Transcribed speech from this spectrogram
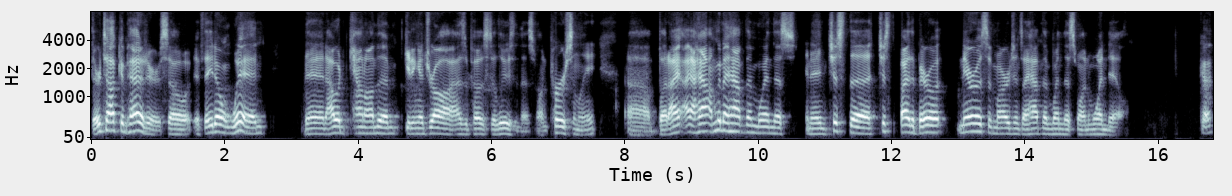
they're top competitors. So if they don't win, then I would count on them getting a draw as opposed to losing this one personally. Uh, but I, I am going to have them win this, and then just the just by the barrel, narrowest of margins, I have them win this one one nil. Okay.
